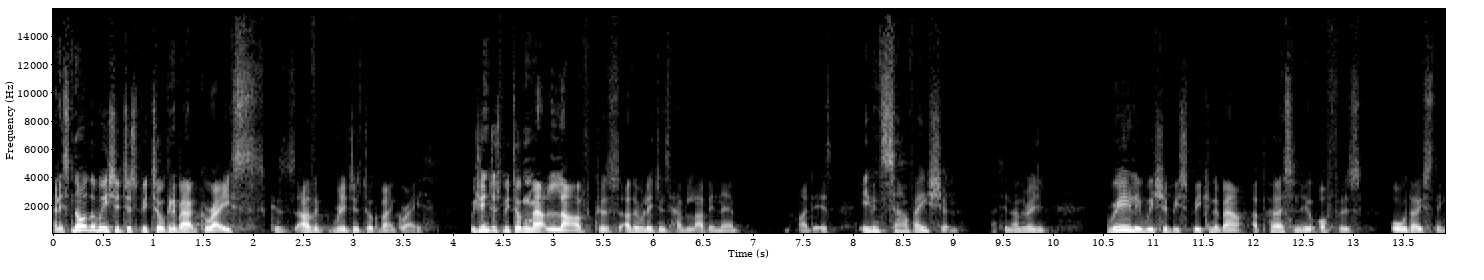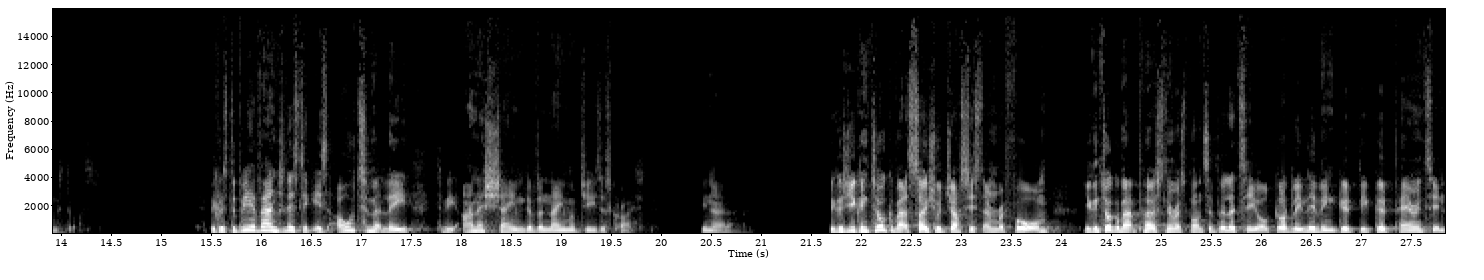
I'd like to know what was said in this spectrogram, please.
And it's not that we should just be talking about grace, because other religions talk about grace. We shouldn't just be talking about love, because other religions have love in their ideas. Even salvation, that's in other religions. Really, we should be speaking about a person who offers all those things to us. Because to be evangelistic is ultimately to be unashamed of the name of Jesus Christ. You know that. Because you can talk about social justice and reform, you can talk about personal responsibility or godly living, good, good parenting,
